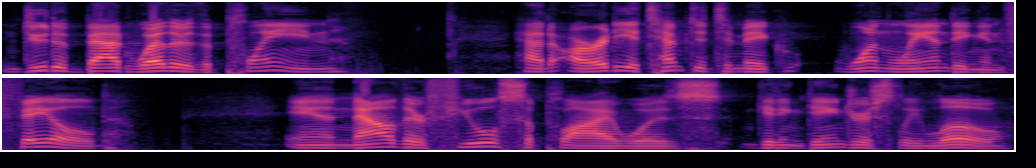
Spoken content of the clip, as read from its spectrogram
And due to bad weather, the plane had already attempted to make one landing and failed, and now their fuel supply was getting dangerously low.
